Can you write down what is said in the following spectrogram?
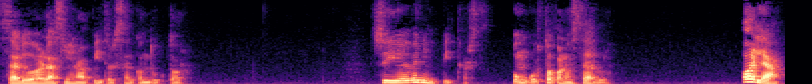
Saludó la señora Peters al conductor. Soy Evelyn Peters. Un gusto conocerlo. Hola.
